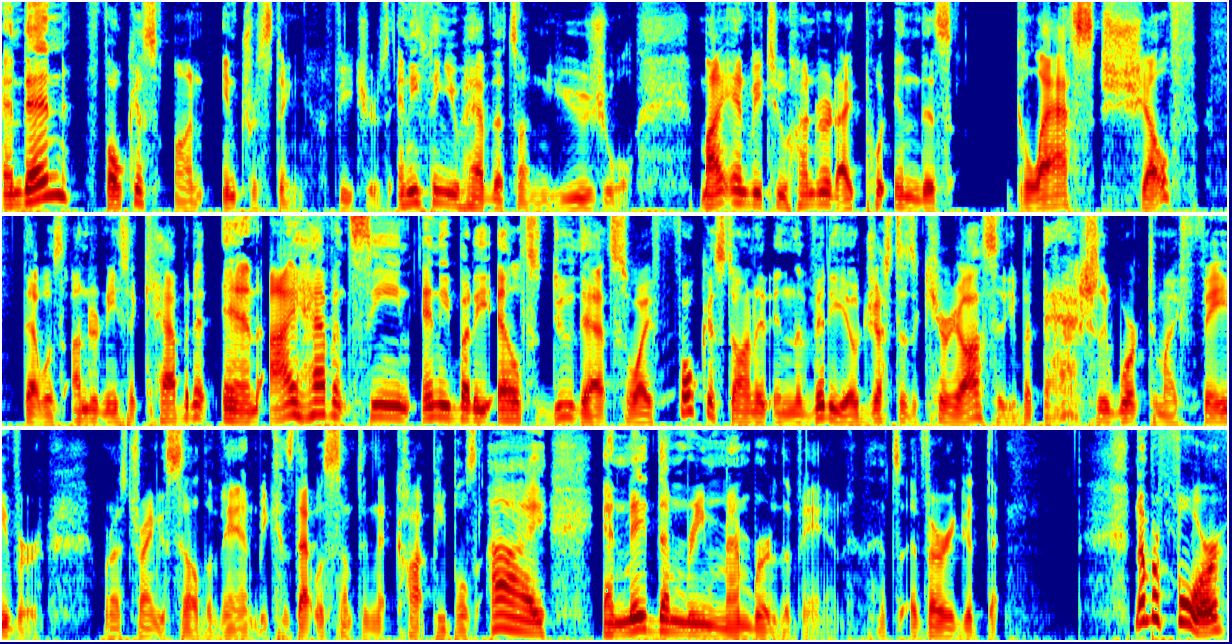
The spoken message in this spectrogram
And then focus on interesting features. Anything you have that's unusual. My NV200, I put in this glass shelf that was underneath a cabinet, and I haven't seen anybody else do that, so I focused on it in the video just as a curiosity, but that actually worked to my favor when I was trying to sell the van because that was something that caught people's eye and made them remember the van. That's a very good thing. Number four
